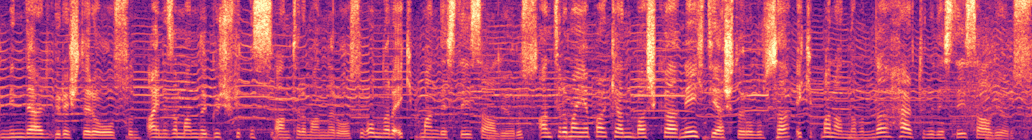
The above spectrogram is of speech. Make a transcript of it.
minder güreşleri olsun, aynı zamanda güç fitness antrenmanları olsun. Onlara ekipman desteği sağlıyoruz. Antrenman yaparken başka ne ihtiyaçlar olursa ekipman anlamında her türlü desteği sağlıyoruz.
